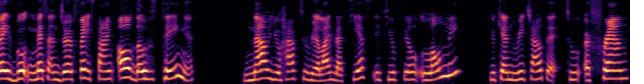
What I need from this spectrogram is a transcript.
Facebook, Messenger, FaceTime, all those things, now you have to realize that yes, if you feel lonely, you can reach out to a friend,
